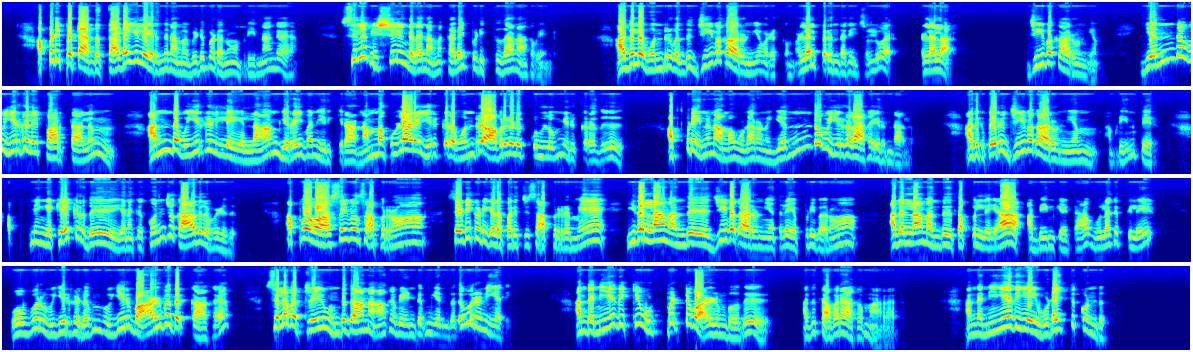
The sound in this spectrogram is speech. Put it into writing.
அப்படிப்பட்ட அந்த தடையில இருந்து நம்ம விடுபடணும் அப்படின்னாங்க. சில விஷயங்களை நம்ம கடைபிடித்து தான் ஆக வேண்டும். அதுல ஒன்று வந்து ஜீவகாருண்யம் வழக்கம். வள்ளல் பெருந்தகை சொல்லுவார் வள்ளலார். ஜீவகாருண்யம். எந்த உயிர்களை பார்த்தாலும் அந்த உயிர்களிலே எல்லாம் இறைவன் இருக்கிறான். நம்மக்குள்ளார இருக்கிற ஒன்று அவர்களுக்குள்ளும் இருக்கிறது. அப்படின்னு நாம உணரணும். எந்த உயிர்களாக இருந்தாலும். அதுக்கு பேர் ஜீவகாருண்யம் அப்படின்னு பேர். அப்- நீங்கள் கேட்குறது எனக்கு கொஞ்சம் காதில் விழுது. அப்போது அசைவம் சாப்பிட்றோம் செடி கொடிகளை பறித்து சாப்பிட்றோமே இதெல்லாம் வந்து ஜீவகாருண்யத்தில் எப்படி வரும்? அதெல்லாம் வந்து தப்பு இல்லையா அப்படின்னு கேட்டால் உலகத்திலே ஒவ்வொரு உயிர்களும் உயிர் வாழ்வதற்காக சிலவற்றை உண்டுதான் ஆக வேண்டும் என்பது ஒரு நியதி. அந்த நியதிக்கு உட்பட்டு வாழும்போது அது தவறாக மாறாது. அந்த நியதியை உடைத்து கொண்டு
